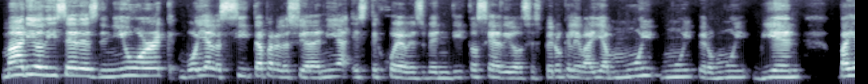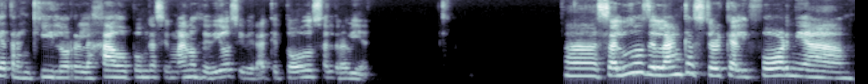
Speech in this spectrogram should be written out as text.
Mario dice desde Newark, voy a la cita para la ciudadanía este jueves. Bendito sea Dios. Espero que le vaya muy, muy, pero muy bien. Vaya tranquilo, relajado, póngase en manos de Dios y verá que todo saldrá bien. Ah, saludos de Lancaster, California.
